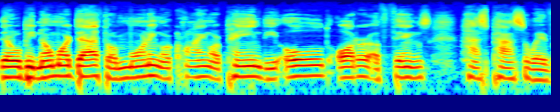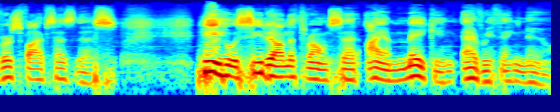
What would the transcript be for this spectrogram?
There will be no more death or mourning or crying or pain. The old order of things has passed away. Verse 5 says this He who is seated on the throne said, I am making everything new.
